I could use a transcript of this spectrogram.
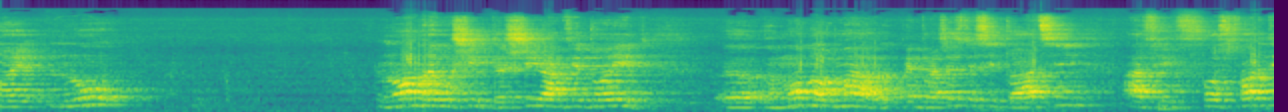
noi nu, nu am reușit, deși am fi dorit, uh, în mod normal, pentru aceste situații, ar fi fost foarte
